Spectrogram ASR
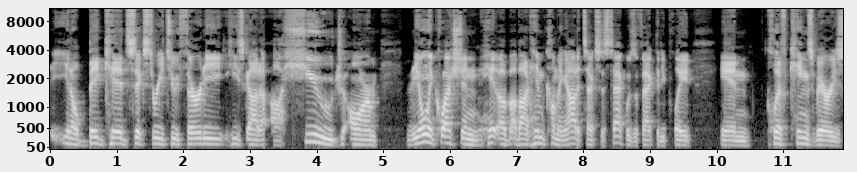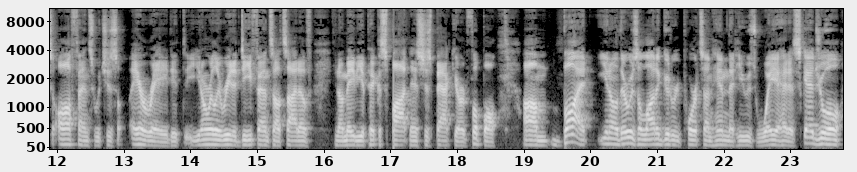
You know, big kid, 6'3, 230. He's got a, a huge arm the only question about him coming out at Texas Tech was the fact that he played in Cliff Kingsbury's offense, which is air raid. It, you don't really read a defense outside of, you know, maybe you pick a spot and it's just backyard football. Um, but, you know, there was a lot of good reports on him that he was way ahead of schedule.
